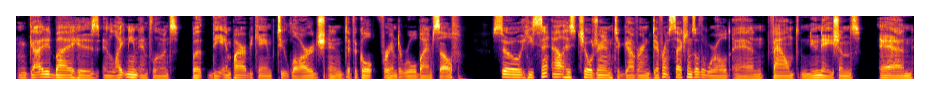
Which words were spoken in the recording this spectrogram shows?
and guided by his enlightening influence, but the empire became too large and difficult for him to rule by himself. So he sent out his children to govern different sections of the world and found new nations. And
